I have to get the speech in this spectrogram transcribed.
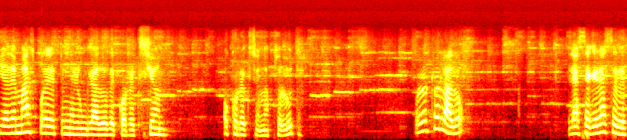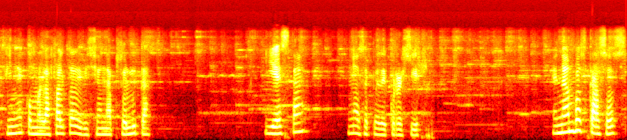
y además puede tener un grado de corrección o corrección absoluta. Por otro lado, la ceguera se define como la falta de visión absoluta y esta no se puede corregir. En ambos casos,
